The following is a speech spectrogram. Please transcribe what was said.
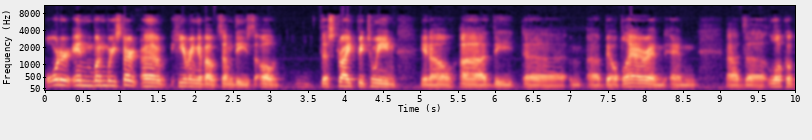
order, and when we start uh, hearing about some of these, oh, the strife between, you know, uh, the Bill Blair and, and uh, the local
